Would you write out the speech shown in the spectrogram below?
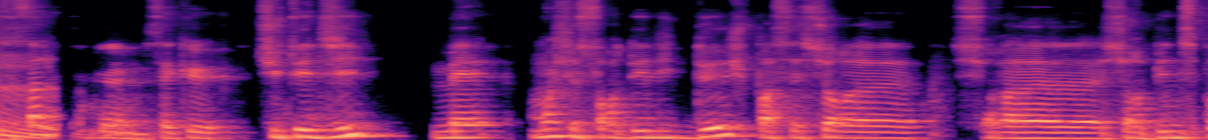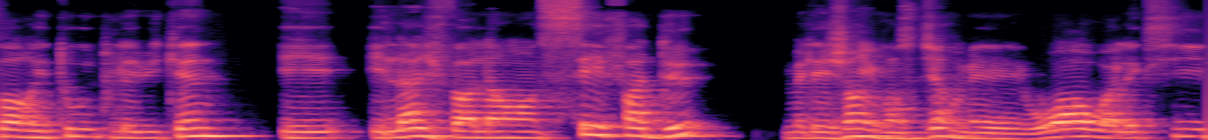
C'est ça Hmm, le problème, c'est que tu te dis, mais moi je sors de Ligue 2, je passais sur, euh, sur, euh, sur Beansport et tout, tous les week-ends, et, et là je vais aller en CFA 2, mais les gens ils vont se dire, mais waouh Alexis,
